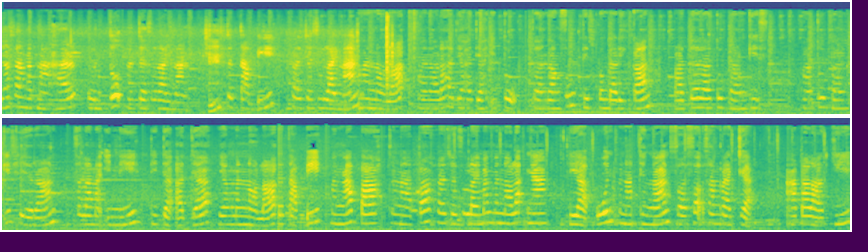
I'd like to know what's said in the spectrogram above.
yang sangat mahal untuk Raja Sulaiman. Tetapi Raja Sulaiman menolak menolak hadiah-hadiah itu dan langsung dikembalikan pada Ratu Balkis. Ratu Balkis heran selama ini tidak ada yang menolak, tetapi mengapa? Kenapa Raja Sulaiman menolaknya? Dia pun dengan sosok sang raja. Apalagi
